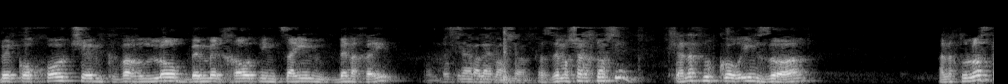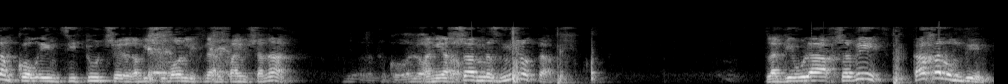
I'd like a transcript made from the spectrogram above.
בכוחות שהם כבר לא במרכאות נמצאים בין החיים? אז זה מה שאנחנו עושים. כשאנחנו קוראים זוהר, אנחנו לא סתם קוראים ציטוט של רבי שמעון לפני אלפיים שנה. אני עכשיו. עכשיו מזמין אותם לגאולה העכשווית, ככה לומדים.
